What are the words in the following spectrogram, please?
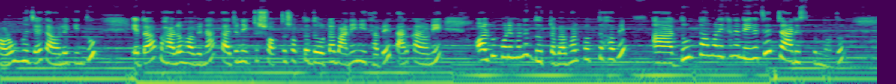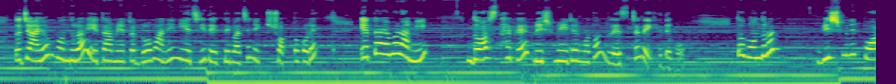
নরম হয়ে যায়, তাহলে কিন্তু এটা ভালো হবে না। তার জন্য একটু শক্ত শক্ত দোটা বানিয়ে নিতে হবে। তার কারণে অল্প পরিমাণে দুধটা ব্যবহার করতে হবে। আর দুধটা আমার এখানে লেগেছে চার স্পুন মতো তো যাই হোক বন্ধুরা, এটা আমি একটা ডো বানিয়ে নিয়েছি, দেখতে পাচ্ছেন একটু শক্ত করে। এটা এবার আমি দশ থেকে বিশ মিনিটের মতন রেস্টে রেখে দেব। তো বন্ধুরা, বিশ মিনিট পর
